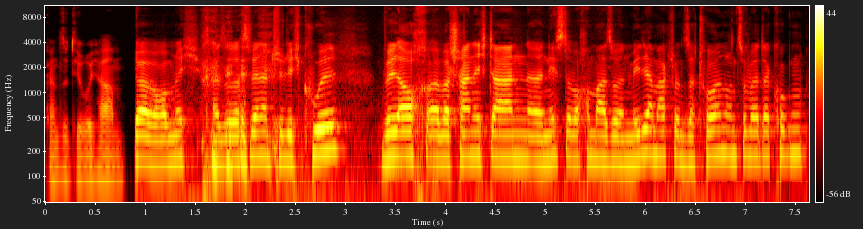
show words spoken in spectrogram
Kannst du die ruhig haben. Ja, warum nicht? Also das wäre natürlich cool. Will auch äh, wahrscheinlich dann äh, nächste Woche mal so in Mediamarkt und Saturn und so weiter gucken.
